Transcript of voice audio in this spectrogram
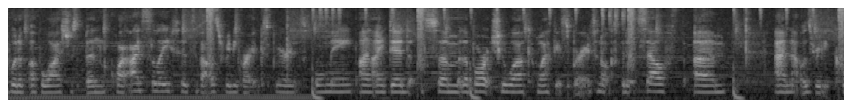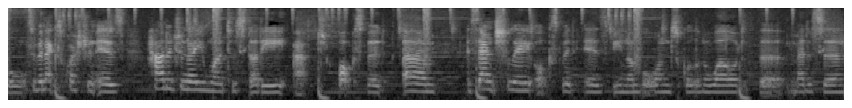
would have otherwise just been quite isolated. So that was really great experience for me. And I did some laboratory work and work experience in Oxford itself um, and that was really cool. So the next question is, how did you know you wanted to study at Oxford? Um, essentially, Oxford is the number one school in the world for medicine.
